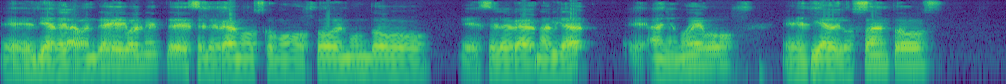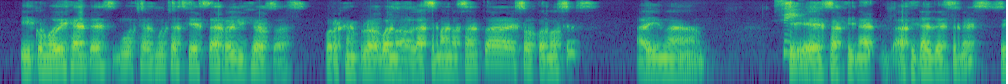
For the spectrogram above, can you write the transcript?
eh, el Día de la Bandera igualmente, celebramos como todo el mundo eh, celebra Navidad, eh, Año Nuevo, el Día de los Santos y como dije antes, muchas, muchas fiestas religiosas. Por ejemplo, bueno, la Semana Santa, ¿eso conoces? Hay una Sí. es a final, a final de este mes, ¿sí?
